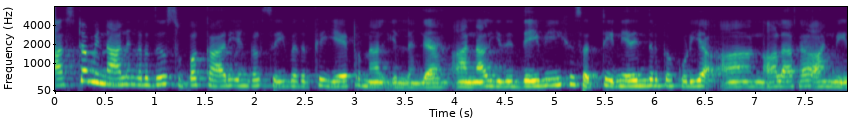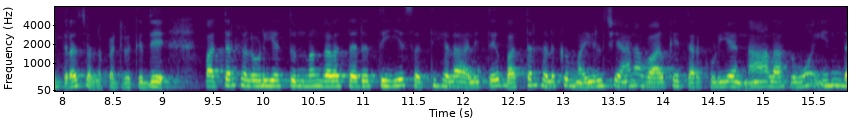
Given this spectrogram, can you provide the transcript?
அஷ்டமி நாளுங்கிறது சுப காரியங்கள் செய்வதற்கு ஏற்ற நாள் இல்லைங்க. ஆனால் இது தெய்வீக சக்தி நிறைந்திருக்கக்கூடிய நாளாக ஆன்மீகத்தில் சொல்லப்பட்டிருக்குது. பக்தர்களுடைய துன்பங்களை தரு தீய சக்திகளை அழித்து பக்தர்களுக்கு மகிழ்ச்சியான வாழ்க்கை தரக்கூடிய நாளாகவும் இந்த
